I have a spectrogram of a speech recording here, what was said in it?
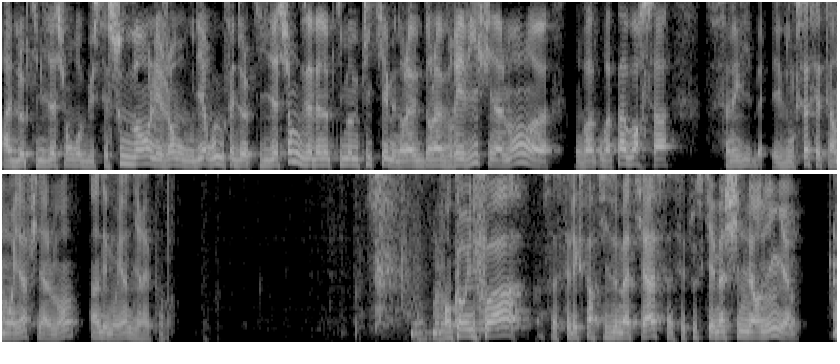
à de l'optimisation robuste. Et souvent, les gens vont vous dire, oui, vous faites de l'optimisation, vous avez un optimum piqué, mais dans la, vraie vie, finalement, euh, on va, va pas avoir ça. ça et donc ça, c'est un moyen, finalement, un des moyens d'y répondre. Encore une fois, ça c'est l'expertise de Mathias, c'est tout ce qui est machine learning.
